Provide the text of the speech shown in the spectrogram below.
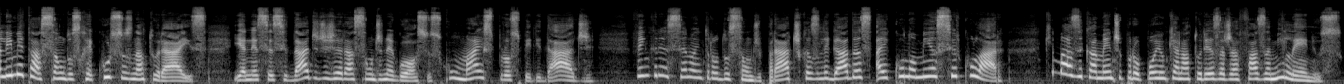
A limitação dos recursos naturais e a necessidade de geração de negócios com mais prosperidade, vem crescendo a introdução de práticas ligadas à economia circular, que basicamente propõe o que a natureza já faz há milênios:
